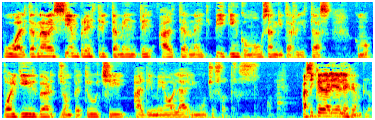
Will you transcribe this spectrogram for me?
púa alternada es siempre estrictamente alternate picking como usan guitarristas como Paul Gilbert, John Petrucci, Aldi Meola y muchos otros. Así quedaría el ejemplo.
